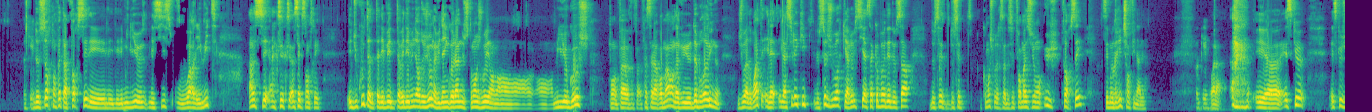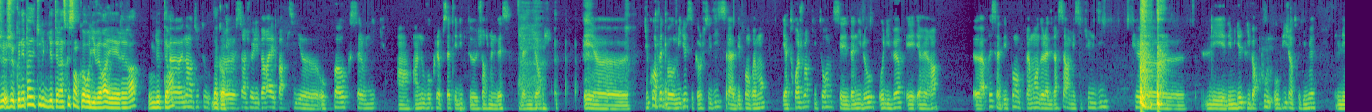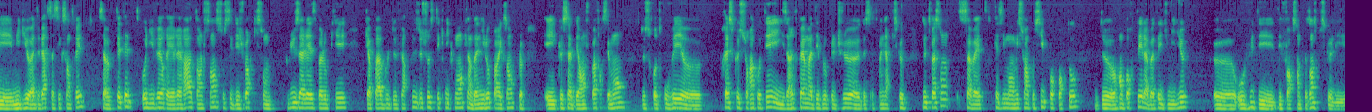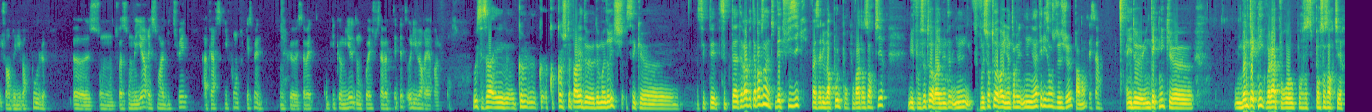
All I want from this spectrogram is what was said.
okay. de sorte en fait à forcer les, les, les milieux, les 6 ou voire les 8 à s'excentrer. Et du coup, tu avais des meneurs de jeu. On a vu Nainggolan justement jouer en, en, en milieu gauche face à la Roma. On a vu De Bruyne jouer à droite. Et la, et la, seule équipe, le seul joueur qui a réussi à s'accommoder de ça, de cette, de cette, comment je peux dire ça, de cette formation U forcée, c'est Modric en finale. Ok. Voilà. Et euh, est-ce que, est-ce que je, je connais pas du tout les milieux de terrain Est-ce que c'est encore Olivera et Herrera au milieu de terrain? Euh, Non, du tout. D'accord. Euh, Sergio Olivera est parti au PAOK Salonique, un, nouveau club satellite de George Mendes, l'ami George. et euh, du coup, en fait, bah, au milieu, c'est comme je te dis, ça dépend vraiment. Il y a trois joueurs qui tournent, c'est Danilo, Oliver et Herrera. Euh, après, ça dépend vraiment de l'adversaire, mais si tu me dis que euh, les, les milieux de Liverpool obligent, entre guillemets, les milieux adverses à s'excentrer, ça va peut-être être Oliver et Herrera dans le sens où c'est des joueurs qui sont plus à l'aise balle au pied, capables de faire plus de choses techniquement qu'un Danilo par exemple, et que ça ne dérange pas forcément de se retrouver euh, presque sur un côté ils arrivent quand même à développer le jeu euh, de cette manière. Puisque de toute façon, ça va être quasiment mission impossible pour Porto de remporter la bataille du milieu euh, au vu des, forces en présence, puisque les joueurs de Liverpool sont de toute façon meilleurs et sont habitués à faire ce qu'ils font toutes les semaines. Donc ça va être compliqué au milieu. Donc ouais, ça va peut-être être Oliver Herrera, je pense. Oui, c'est ça. Et quand je te parlais de, de Modric, c'est que c'est que t'as pas, pas besoin d'être physique face à Liverpool pour pouvoir t'en sortir, mais il faut surtout avoir une, une faut surtout avoir une, une, intelligence de jeu, pardon. C'est ça. Et de une technique, euh, une bonne technique, voilà, pour pour, pour s'en sortir.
